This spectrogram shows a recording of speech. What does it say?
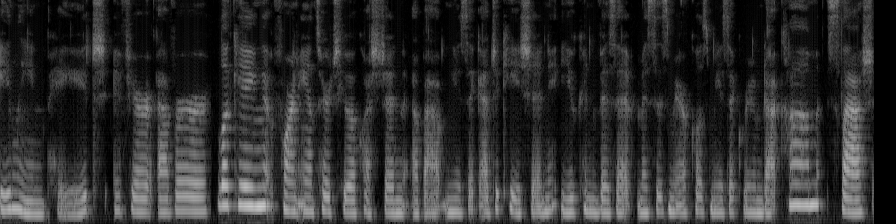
Aileen page. If you're ever looking for an answer to a question about music education, you can visit mrsmiraclesmusicroom.com slash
